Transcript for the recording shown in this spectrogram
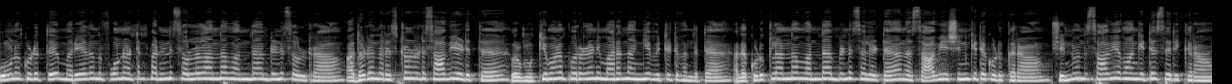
போனை கொடுத்து மரியாதை அந்த போன் அட்டன் பண்ணி சொல்லலாம் தான் வந்தேன் அப்படின்னு சொல்றா. அதோட அந்த ரெஸ்டாரண்டோட சாவி எடுத்து ஒரு முக்கியமான பொருளை நீ மறந்து அங்கேயே விட்டுட்டு வந்துட்ட. அதை கொடுக்கலாம் தான் வந்தேன் அப்படின்னு சொல்லிட்டு அந்த சாவியை ஷின் கிட்ட கொடுக்கறா. ஷின் அந்த சாவியை வாங்கிட்டு சிரிக்கிறான்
